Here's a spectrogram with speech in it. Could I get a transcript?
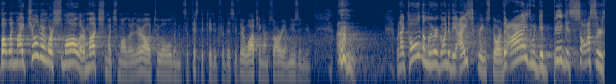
But when my children were smaller, much, much smaller, they're all too old and sophisticated for this. If they're watching, I'm sorry, I'm using you. When I told them we were going to the ice cream store, their eyes would get big as saucers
